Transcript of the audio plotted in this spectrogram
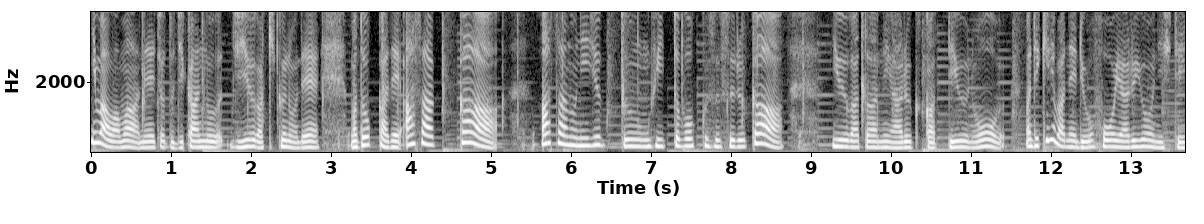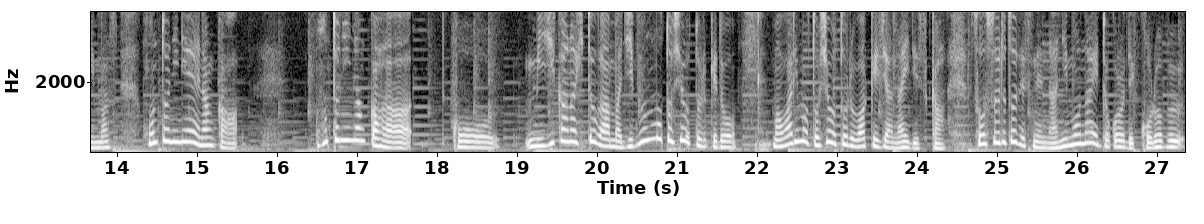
今はまあねちょっと時間の自由が利くので、まあ、どっかで朝か朝の20分フィットボックスするか夕方に歩くかっていうのを、まあ、できればね両方やるようにしています。本当にねなんか本当になんかこう身近な人が、まあ、自分も年を取るけど周りも年を取るわけじゃないですか。そうするとですね何もないところで転ぶ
